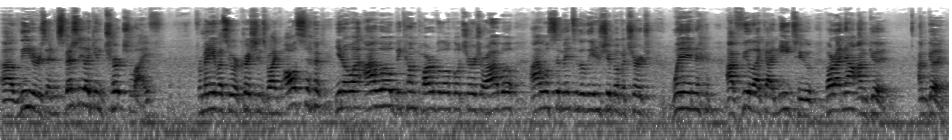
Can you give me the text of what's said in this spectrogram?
uh, leaders, and especially like in church life, for many of us who are Christians, we're like, also, you know what? I will become part of a local church, or I will, I will submit to the leadership of a church when I feel like I need to. But right now, I'm good. I'm good.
